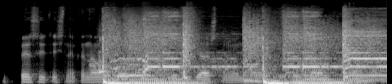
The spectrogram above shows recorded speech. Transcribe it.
підписуйтесь на канал. Вдячний вам.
